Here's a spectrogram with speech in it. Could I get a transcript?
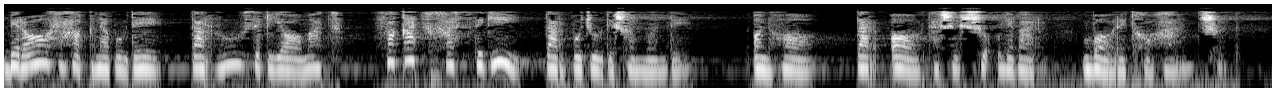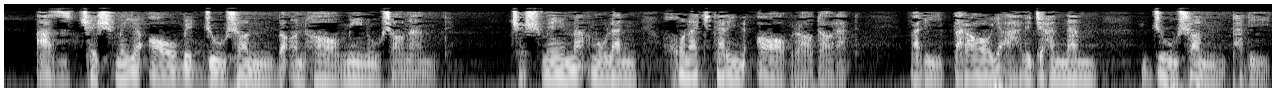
به راه حق نبوده در روز قیامت فقط خستگی در وجودشان مانده آنها در آتش شعله بر وارد خواهند شد. از چشمه آب جوشان به آنها می نوشانند چشمه معمولا خنکترین آب را دارد ولی برای اهل جهنم جوشان پدید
